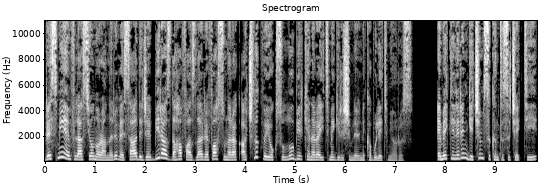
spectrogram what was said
resmi enflasyon oranları ve sadece biraz daha fazla refah sunarak açlık ve yoksulluğu bir kenara itme girişimlerini kabul etmiyoruz. Emeklilerin geçim sıkıntısı çektiği,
